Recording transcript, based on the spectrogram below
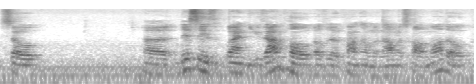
So uh, this is one example of the quantum anomalous Hall model,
